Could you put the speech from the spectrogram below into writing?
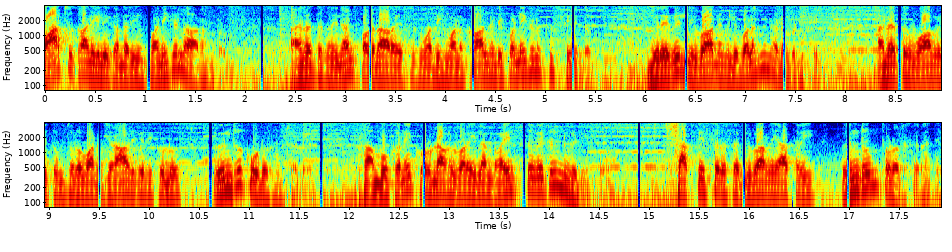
மாற்று காணிகளை கண்டறியும் பணிகள் ஆரம்பம். அனர்த்தங்களினால் பதினாறாயிரத்திற்கும் அதிகமான கால்நடை பணிகளுக்கு சேதம். விரைவில் நிவாரணங்களை வழங்கும் நடவடிக்கை. அனர்த்த முகாமைத்துவம் தொடர்பான ஜனாதிபதி குழு இன்று கூடுகின்றது. ராம்பூக்கனை குருநாகல் வரையிலான ரயில் சேவைகள் நீடிப்பு. சக்தி சிரச நிவாரண யாத்திரை இன்றும் தொடர்கிறது.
